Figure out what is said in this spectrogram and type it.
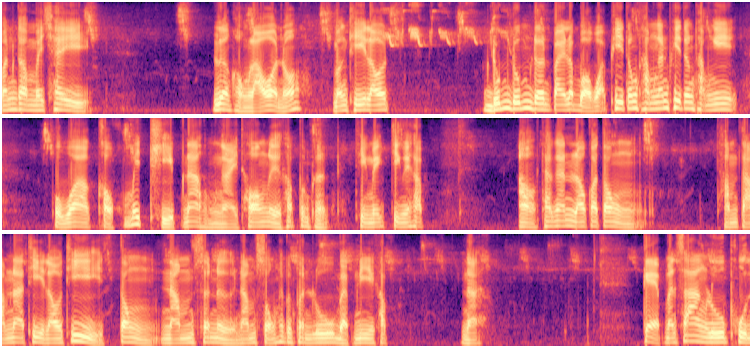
มันก็ไม่ใช่เรื่องของเราอะเนาะบางทีเราดุ้มดุมๆเดินไปแล้วบอกว่าพี่ต้องทำงั้นพี่ต้องทำงี้ ผมว่าเขาไม่ถีบหน้าผมหงายท้องเลยครับเพื่อนๆจริงไหมจริงไหมครับ เอาถ้างั้นเราก็ต้องทำตามหน้าที่เราที่ต้องนำเสนอนำส่งให้เพื่อนๆรู้แบบนี้ครับนะแกบมันสร้างรูพุ้น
